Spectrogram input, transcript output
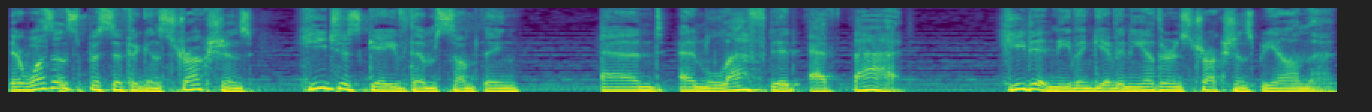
There wasn't specific instructions. He just gave them something and, and left it at that. He didn't even give any other instructions beyond that.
